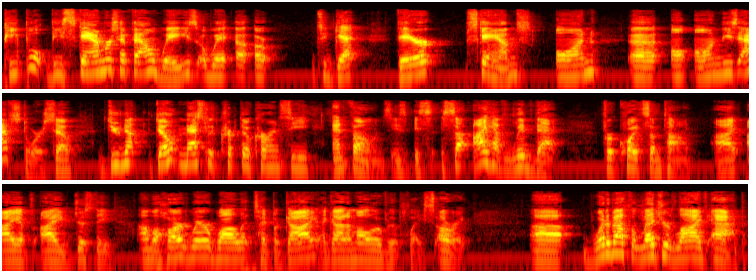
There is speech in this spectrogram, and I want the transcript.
people, these scammers have found ways away uh, uh, to get their scams on uh, on, these app stores. So do not don't mess with cryptocurrency and phones. Is is I have lived that for quite some time. I I have I just a I'm a hardware wallet type of guy. I got them all over the place. All right. Uh, what about the Ledger Live app?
